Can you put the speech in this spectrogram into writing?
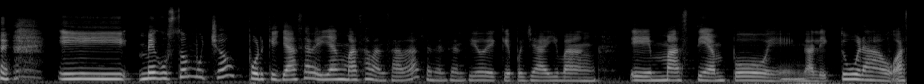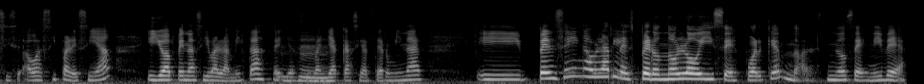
y me gustó mucho porque ya se veían más avanzadas en el sentido de que pues ya iban eh, más tiempo en la lectura o así, o así parecía. Y yo apenas iba a la mitad, ellas iban ya casi a terminar. Y pensé en hablarles, pero no lo hice. ¿Por qué? No, no sé, ni idea.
